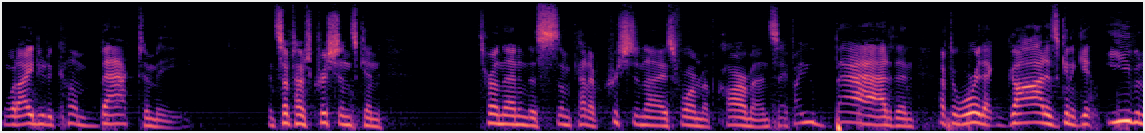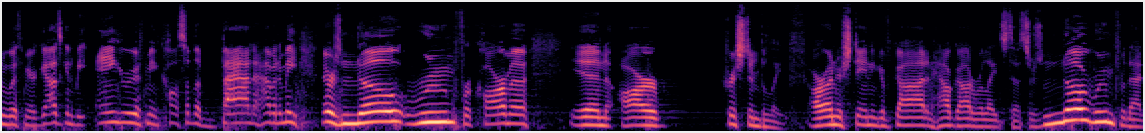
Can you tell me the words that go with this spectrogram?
what I do to come back to me. And sometimes Christians can turn that into some kind of Christianized form of karma and say, if I do bad, then I have to worry that God is going to get even with me or God's going to be angry with me and cause something bad to happen to me. There's no room for karma in our Christian belief, our understanding of God and how God relates to us. There's no room for that.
